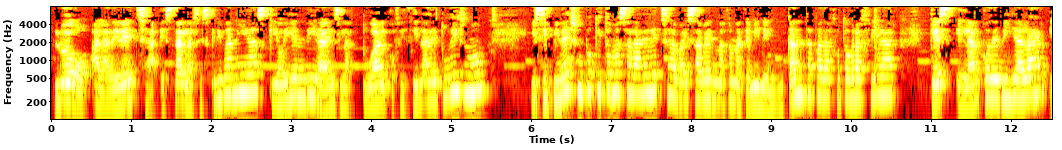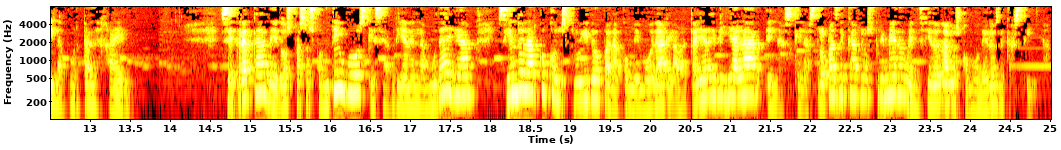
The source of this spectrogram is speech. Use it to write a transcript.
luego a la derecha están las escribanías, que hoy en día es la actual oficina de turismo, y si pináis un poquito más a la derecha vais a ver una zona que a mí me encanta para fotografiar, que es el arco de Villalar y la puerta de Jaén. Se trata de dos pasos contiguos que se abrían en la muralla, siendo el arco construido para conmemorar la batalla de Villalar en las que las tropas de Carlos I vencieron a los comuneros de Castilla.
